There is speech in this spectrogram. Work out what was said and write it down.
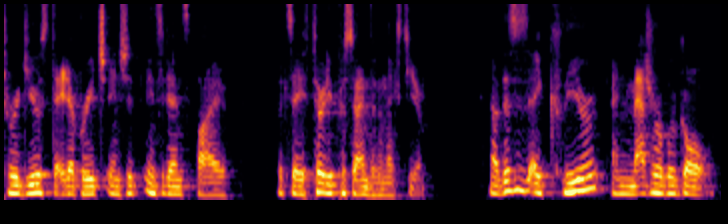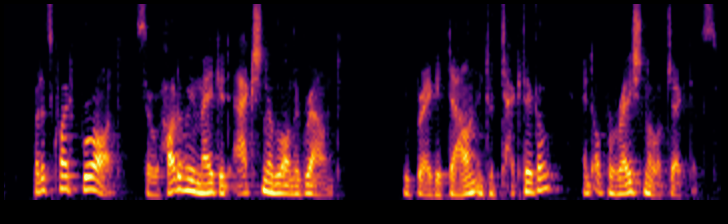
to reduce data breach incidents by, let's say, 30% in the next year. Now, this is a clear and measurable goal, but it's quite broad. So, how do we make it actionable on the ground? We break it down into tactical and operational objectives.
